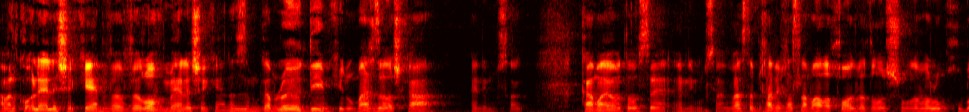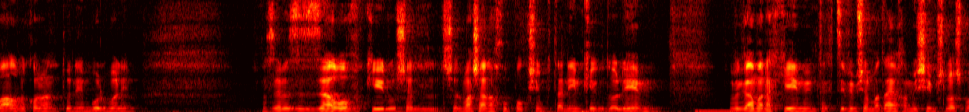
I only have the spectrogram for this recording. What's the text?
אבל כל אלה שכן, ורוב מאלה שכן, אז הם גם לא יודעים, כאילו, מה החזר השקעה? אין לי מושג. כמה היום אתה עושה? אין לי מושג. ואז אתה בכלל נכנס למערכות, ואתה רואה ששום דבר לא מחובר, וכל הנתונים בולבלים. זה, זה, זה הרוב כאילו של, של מה שאנחנו פוגשים, קטנים כגדולים, וגם ענקיים עם תקציבים של 250-300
